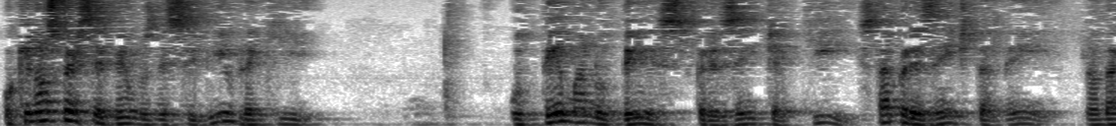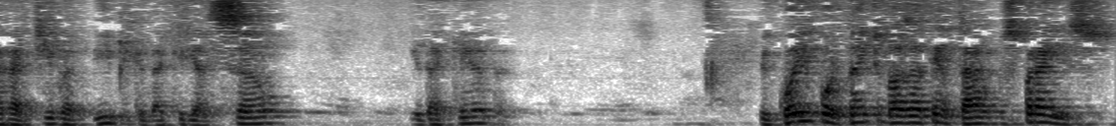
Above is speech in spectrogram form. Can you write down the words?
O que nós percebemos nesse livro é que o tema nudez presente aqui está presente também na narrativa bíblica da criação e da queda. E quão importante nós atentarmos para isso,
